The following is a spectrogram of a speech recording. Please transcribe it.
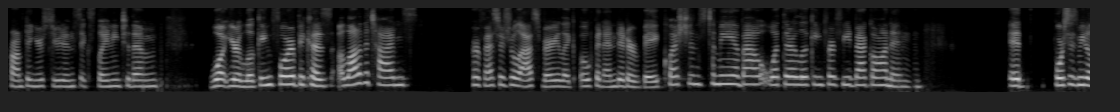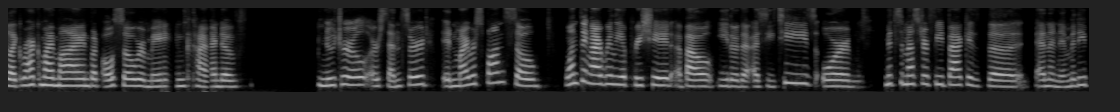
prompting your students, explaining to them what you're looking for, because a lot of the times professors will ask very like open-ended or vague questions to me about what they're looking for feedback on and it forces me to like rack my mind but also remain kind of neutral or censored in my response so one thing i really appreciate about either the SETs or mid-semester feedback is the anonymity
